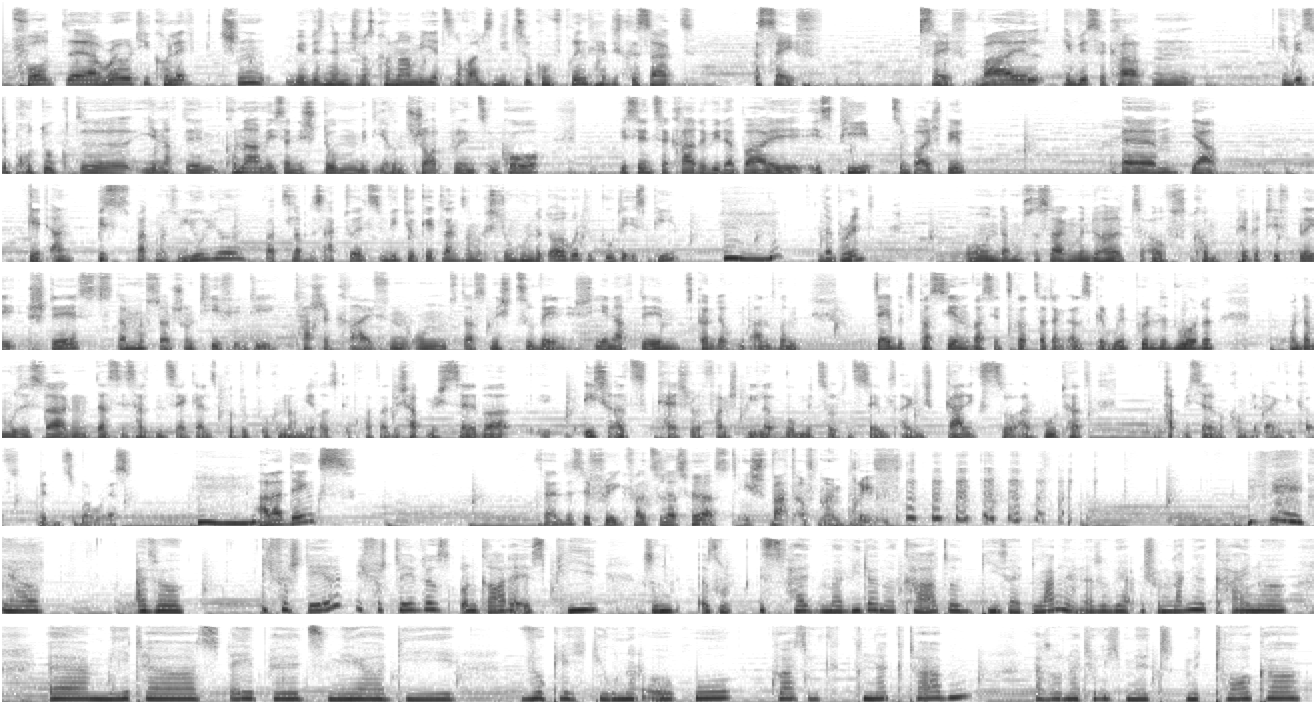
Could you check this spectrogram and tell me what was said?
Vor der Rarity Collection, wir wissen ja nicht, was Konami jetzt noch alles in die Zukunft bringt, hätte ich gesagt, safe. Safe. Weil gewisse Karten gewisse Produkte, je nachdem, Konami ist ja nicht dumm mit ihren Shortprints und Co. Wir sehen es ja gerade wieder bei SP zum Beispiel. Ähm, ja, geht an bis, warte mal, Julio, was ich glaube, das aktuellste Video geht langsam Richtung 100 Euro, die gute SP. Mhm. Der Print. Und da musst du sagen, wenn du halt aufs Competitive Play stehst, dann musst du halt schon tief in die Tasche greifen und das nicht zu wenig. Je nachdem, es könnte auch mit anderen Stables passieren, was jetzt Gott sei Dank alles gereprintet wurde. Und da muss ich sagen, das ist halt ein sehr geiles Produkt, wo Konami rausgebracht hat. Ich habe mich selber, ich als Casual-Fun-Spieler, wo mit solchen Stables eigentlich gar nichts so an Hut hat, habe mich selber komplett eingekauft mit dem Super Rares. Mhm. Allerdings, Fantasy Freak, falls du das hörst, ich warte auf meinen Brief. ja, also ich verstehe, ich verstehe das und gerade SP sind, also ist halt mal wieder eine Karte, die seit langem, also wir hatten schon lange keine äh, Meta-Staples mehr, die wirklich die 100 Euro quasi geknackt haben. Also natürlich mit, mit Talker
